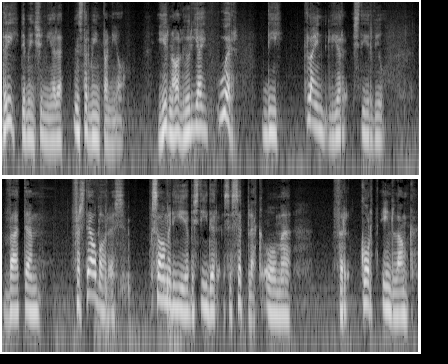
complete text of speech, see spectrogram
3-dimensionele instrumentpaneel. Hierna loer jy oor die klein leer stuurwiel wat ehm um, verstelbaar is saam met die bestuurder se sitplek om uh, vir kort en lank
